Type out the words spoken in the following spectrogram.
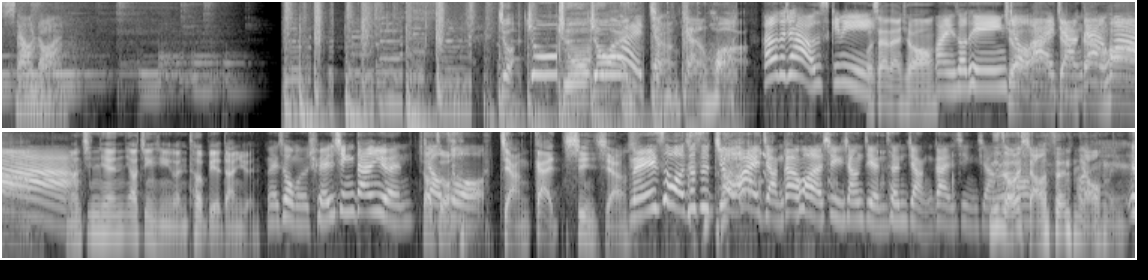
小暖。就就就爱讲干话。Hello，大家好，我是 Skinny，我是爱蓝熊，欢迎收听《就爱讲干话我们》。今天要进行一个很特别的单元，没错，我们的全新单元叫做叫做，讲干信箱。没错，就是就爱讲干话的信箱，简称讲干信箱。你怎么会？想到这鸟名？因为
